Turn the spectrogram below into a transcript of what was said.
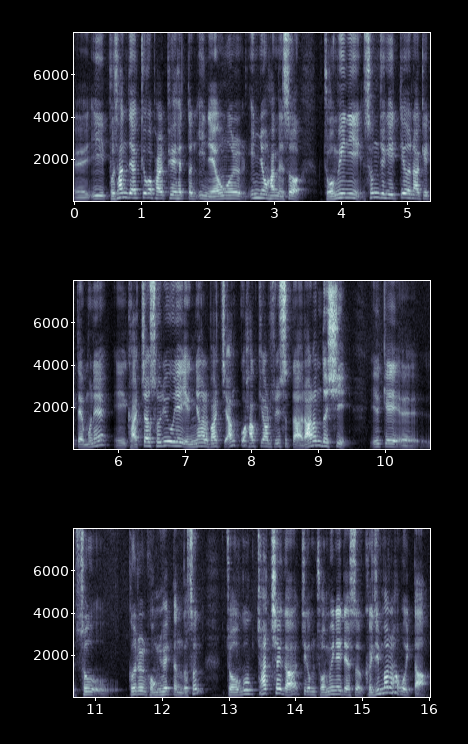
이 부산대학교가 발표했던 이 내용을 인용하면서 조민이 성적이 뛰어났기 때문에 이 가짜 서류의 영향을 받지 않고 합격할 수 있었다라는 듯이 이렇게 소, 글을 공유했던 것은 조국 자체가 지금 조민에 대해서 거짓말을 하고 있다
